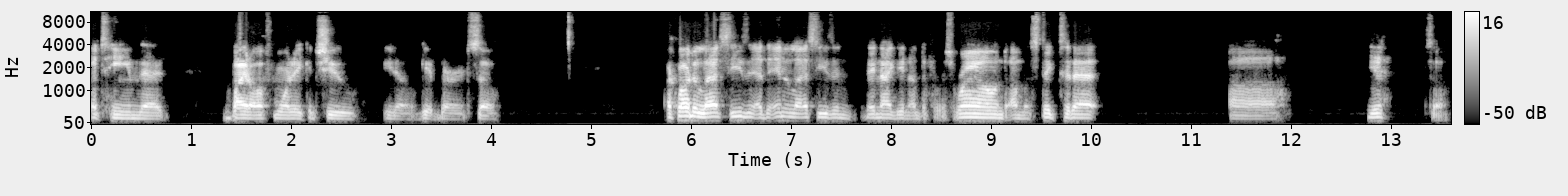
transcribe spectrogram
a team that bite off more than they can chew. You know, get burned. So I called it last season. At the end of last season, they're not getting out the first round. I'm gonna stick to that. Uh, yeah. So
